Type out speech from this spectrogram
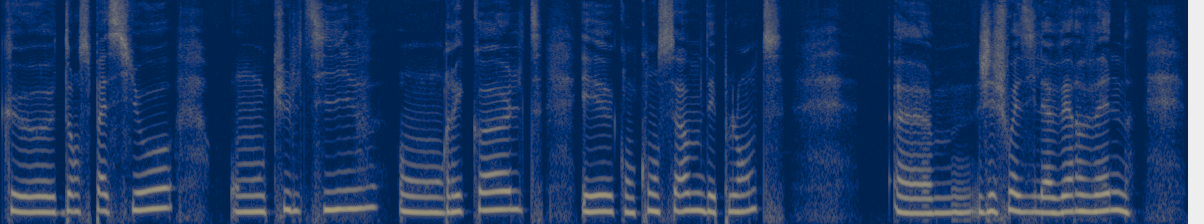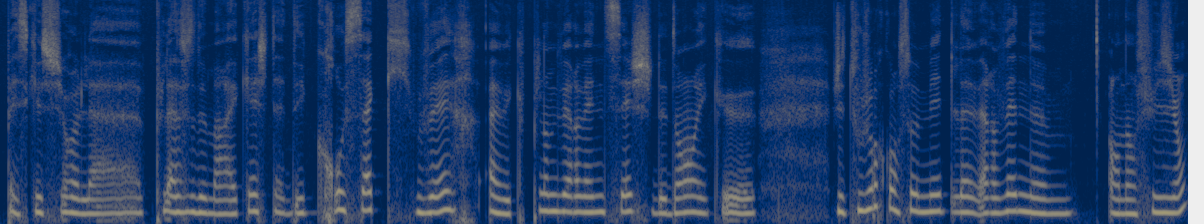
que dans ce patio, on cultive, on récolte et qu'on consomme des plantes. Euh, j'ai choisi la verveine parce que sur la place de Marrakech, tu as des gros sacs verts avec plein de verveine sèche dedans et que j'ai toujours consommé de la verveine euh, en infusion.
